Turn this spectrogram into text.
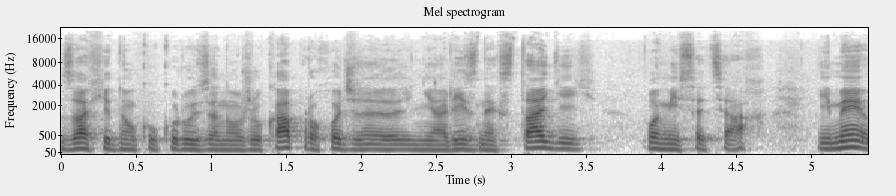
західного кукурудзяного жука, проходження різних стадій по місяцях. І ми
